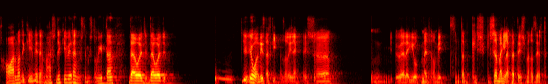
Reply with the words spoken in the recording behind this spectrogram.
harmadik évére, második évére, most nem is tudom írtán, de hogy, de hogy jól nézett ki ez a lényeg, és ő elég jót megy, amit szerintem kis, kisebb meglepetés, mert azért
